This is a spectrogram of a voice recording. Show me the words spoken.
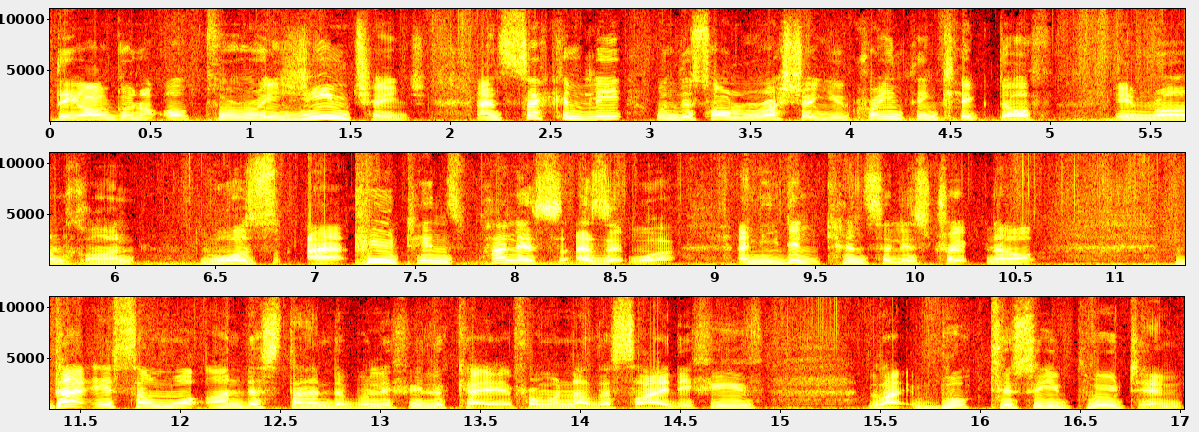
they are going to opt for regime change. And secondly, when this whole Russia-Ukraine thing kicked off, Imran Khan was at Putin's palace as it were and he didn't cancel his trip. Now that is somewhat understandable if you look at it from another side. If you've like booked to see Putin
